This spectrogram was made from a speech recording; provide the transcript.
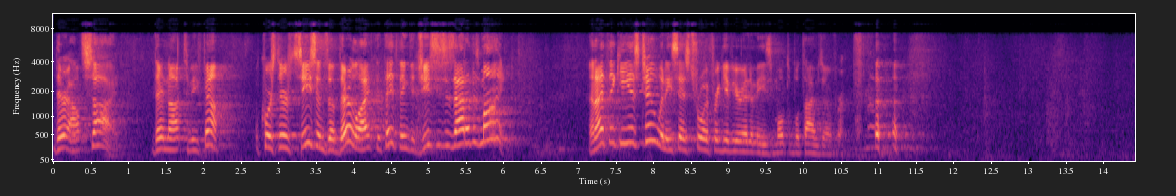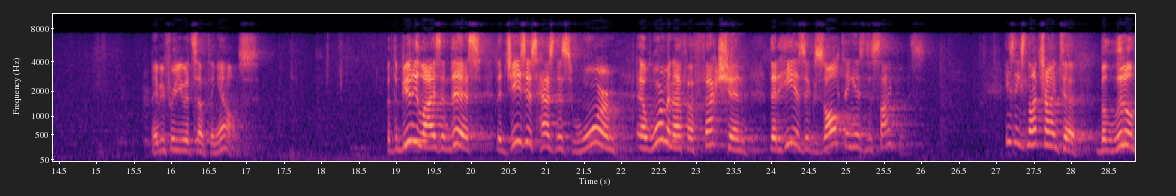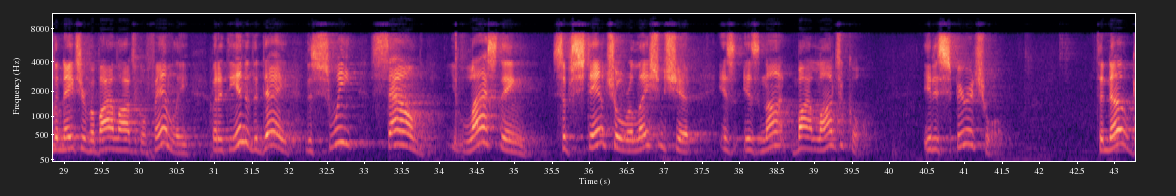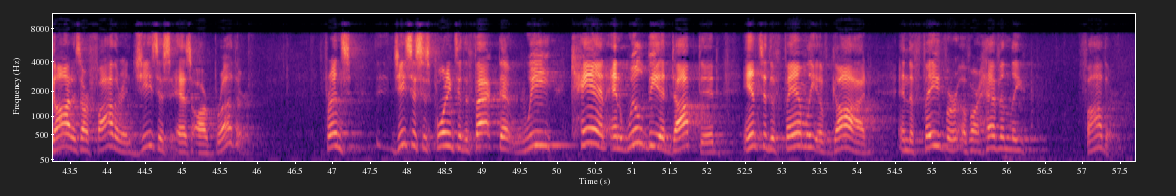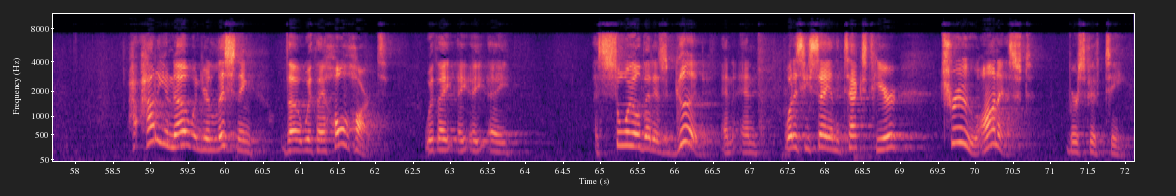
They're outside, they're not to be found. Of course, there's seasons of their life that they think that Jesus is out of his mind. And I think he is too when he says, Troy, forgive your enemies multiple times over. Maybe for you it's something else. But the beauty lies in this that Jesus has this warm, a warm enough affection that he is exalting his disciples. He's, he's not trying to belittle the nature of a biological family, but at the end of the day, the sweet, sound, lasting, substantial relationship is, is not biological, it is spiritual. To know God as our Father and Jesus as our brother. Friends, Jesus is pointing to the fact that we can and will be adopted into the family of God and the favor of our Heavenly Father. How do you know when you're listening, though, with a whole heart, with a, a, a, a, soil that is good? And, and what does he say in the text here? True, honest, verse 15.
